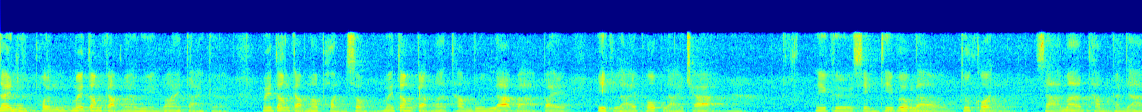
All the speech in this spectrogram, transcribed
ได้หลุดพ้นไม่ต้องกลับมาเวียนว่ายตายเกิด ไม่ต้องกลับมาผ่อนส่ง ไม่ต้องกลับมาทำบุญละบาปไปอีกหลายภพหลายชาติ นี่คือสิ่งที่พวกเราทุกคนสามารถทำกันได้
